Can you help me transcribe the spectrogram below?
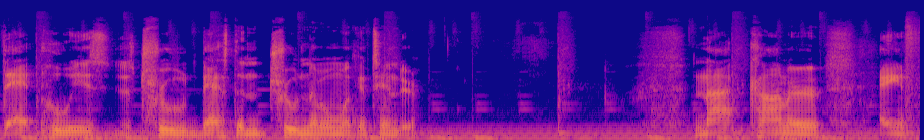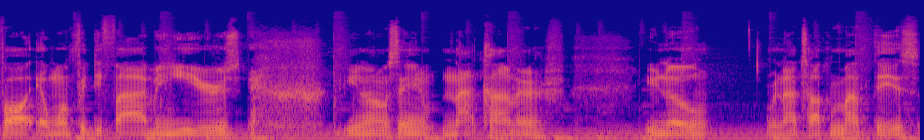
that who is the true. That's the true number one contender. Not Conor ain't fought at 155 in years. You know what I'm saying? Not Connor. You know, we're not talking about this.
